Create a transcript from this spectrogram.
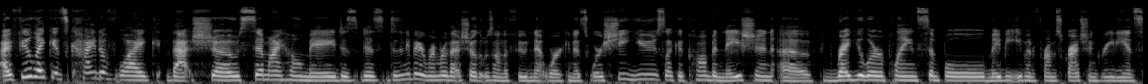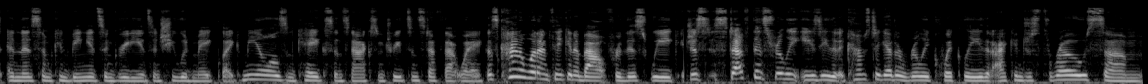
I feel like it's kind of like that show, Semi Homemade. Does, does, does anybody remember that show that was on the Food Network? And it's where she used like a combination of regular, plain, simple, maybe even from scratch ingredients, and then some convenience ingredients. And she would make like meals and cakes and snacks and treats and stuff that way. That's kind of what I'm thinking about for this week. Just stuff that's really easy, that it comes together really quickly, that I can just throw some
